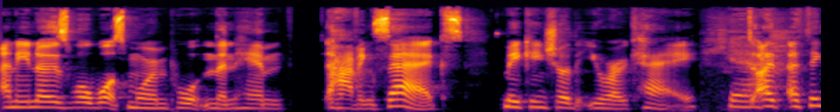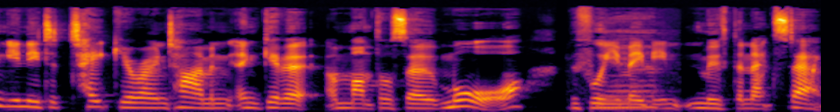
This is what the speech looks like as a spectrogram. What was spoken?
and he knows, well, what's more important than him having sex? Making sure that you're okay. Yeah. I, I think you need to take your own time and, and give it a month or so more before yeah. you maybe move the next step.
